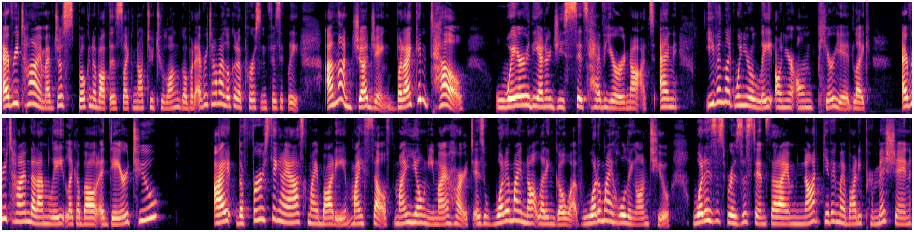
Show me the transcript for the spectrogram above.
every time I've just spoken about this like not too too long ago, but every time I look at a person physically, I'm not judging, but I can tell where the energy sits heavier or not. And even like when you're late on your own period, like every time that I'm late, like about a day or two, I the first thing I ask my body, myself, my yoni, my heart is what am I not letting go of? What am I holding on to? What is this resistance that I am not giving my body permission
